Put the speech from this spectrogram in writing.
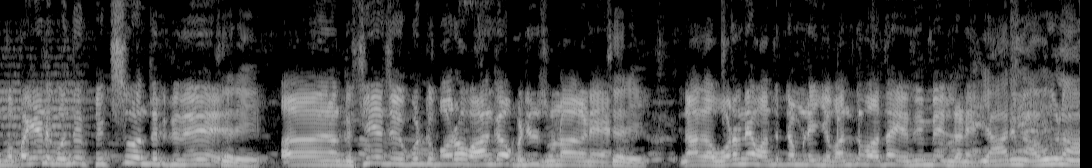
உங்க பையனுக்கு வந்து பிக்ஸ் வந்திருக்குது. சரி. நாங்க சிஹெச் கூட்டு போறோம் வாங்க அப்படின்னு சொன்னாங்கண்ணே சரி. நாங்க உடனே வந்துட்டோம் நீங்க வந்து பார்த்தா எதுவுமே இல்லனே. யாருமே அவங்களும்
